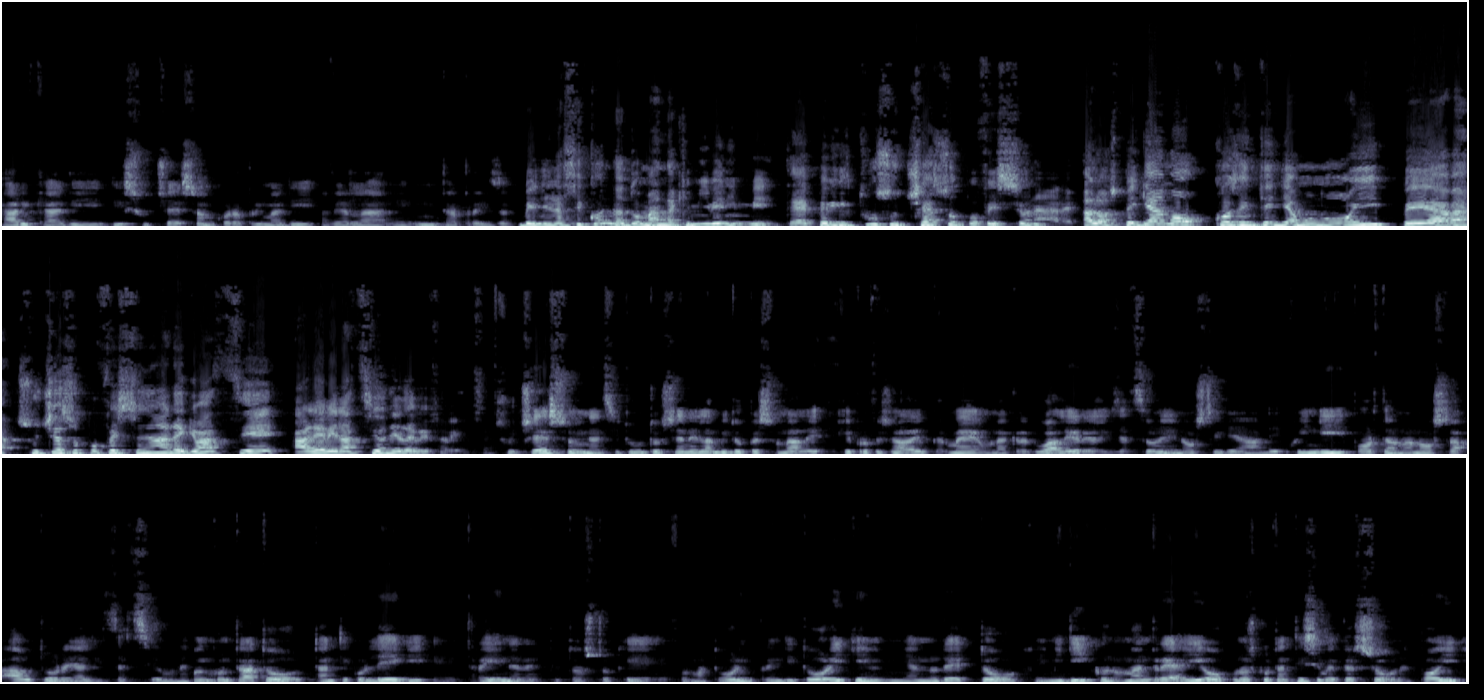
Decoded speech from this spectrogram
carica di, di, successo ancora prima di averla intrapresa. Bene, la seconda domanda che mi viene in mente è per il tuo successo professionale. Allora, spieghiamo cosa intendiamo noi per successo professionale grazie alle relazioni e alle referenze. Successo innanzitutto sia nell'ambito personale che professionale per me è una graduale realizzazione dei nostri ideali, quindi porta a una nostra autorealizzazione. Ho incontrato tanti colleghi, trainer piuttosto che formatori, imprenditori che mi hanno detto mi mi dicono, ma Andrea, io conosco tantissime persone, poi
